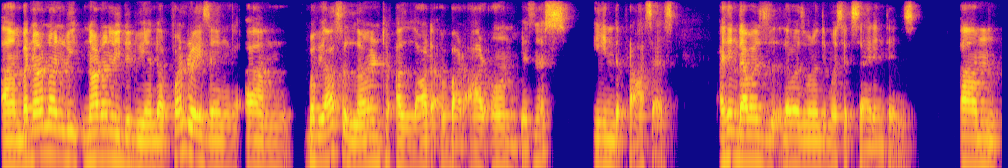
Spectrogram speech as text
Um, but not only not only did we end up fundraising, um, but we also learned a lot about our own business in the process. I think that was that was one of the most exciting things um,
